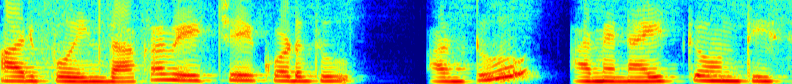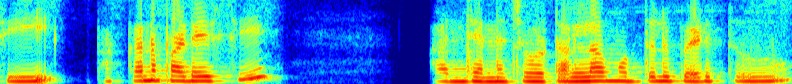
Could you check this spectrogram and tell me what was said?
ఆరిపోయిందాకా వెయిట్ చేయకూడదు అంటూ ఆమె నైట్ గౌన్ తీసి పక్కన పడేసి అందిన చోటల్లా ముద్దులు పెడుతూ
